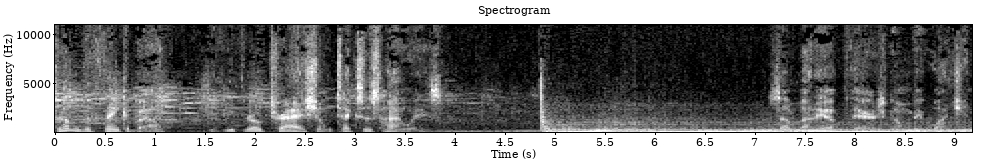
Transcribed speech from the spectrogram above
Something to think about if you throw trash on Texas highways. Somebody up there is going to be.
